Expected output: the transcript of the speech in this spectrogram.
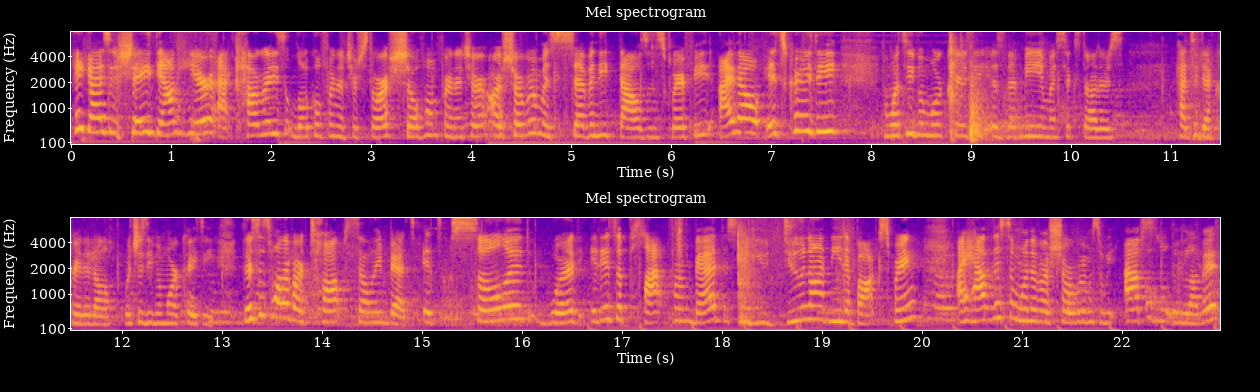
Hey guys, it's Shay down here at Calgary's local furniture store, Showhome Furniture. Our showroom is 70,000 square feet. I know, it's crazy. And what's even more crazy is that me and my six daughters had to decorate it all, which is even more crazy. This is one of our top selling beds. It's solid wood. It is a platform bed, so you do not need a box spring. I have this in one of our showrooms. We absolutely love it.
